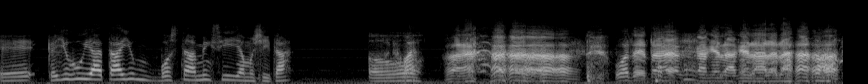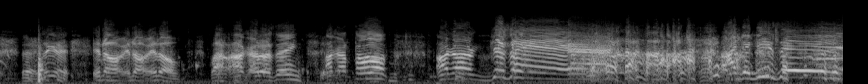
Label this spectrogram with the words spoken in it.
Eh, kayo ho yata yung boss naming si Yamashita? Oh. Ano ba? Buti tayo kakilala na. Eh, Sige, inom, inom, inom. Makakarasing, akatulog, akagising! Agagising!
